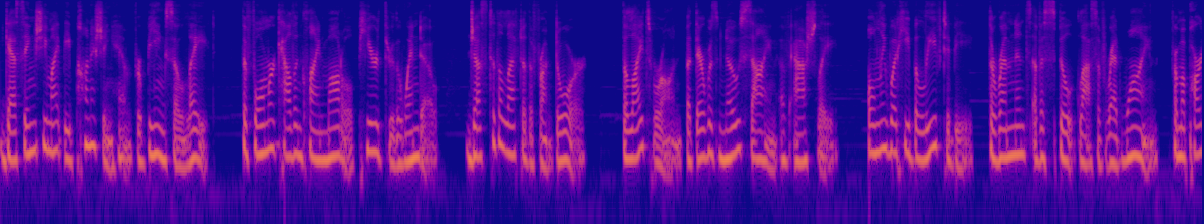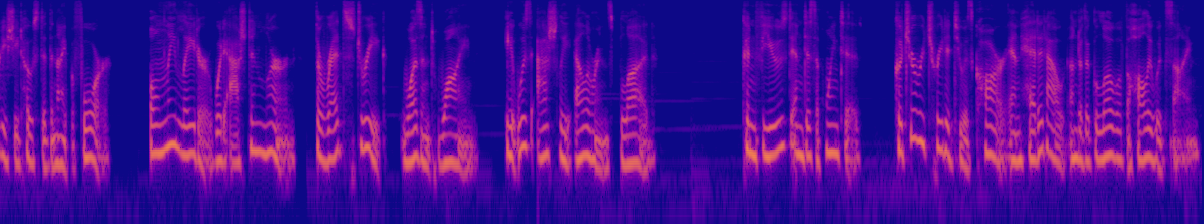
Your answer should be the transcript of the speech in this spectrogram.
Guessing she might be punishing him for being so late, the former Calvin Klein model peered through the window, just to the left of the front door. The lights were on, but there was no sign of Ashley, only what he believed to be the remnants of a spilt glass of red wine from a party she'd hosted the night before. Only later would Ashton learn the red streak wasn't wine, it was Ashley Ellerin's blood. Confused and disappointed, Kutcher retreated to his car and headed out under the glow of the Hollywood sign.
